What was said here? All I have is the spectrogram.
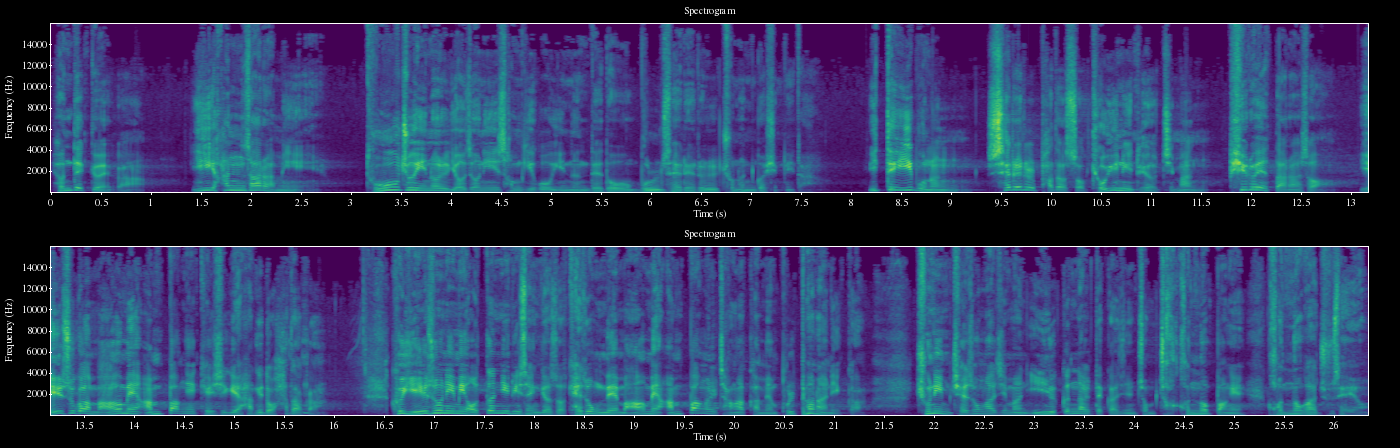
현대교회가 이 한 사람이 두 주인을 여전히 섬기고 있는데도 물 세례를 주는 것입니다. 이때 이분은 세례를 받아서 교인이 되었지만 필요에 따라서 예수가 마음의 안방에 계시게 하기도 하다가 그 예수님이 어떤 일이 생겨서 계속 내 마음의 안방을 장악하면 불편하니까 주님 죄송하지만 이 일 끝날 때까지는 좀 저 건너방에 건너가 주세요.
